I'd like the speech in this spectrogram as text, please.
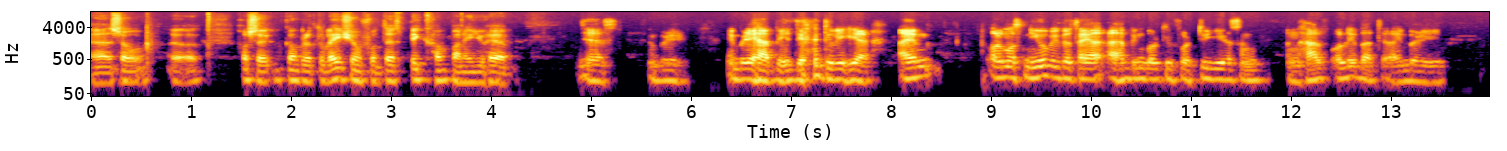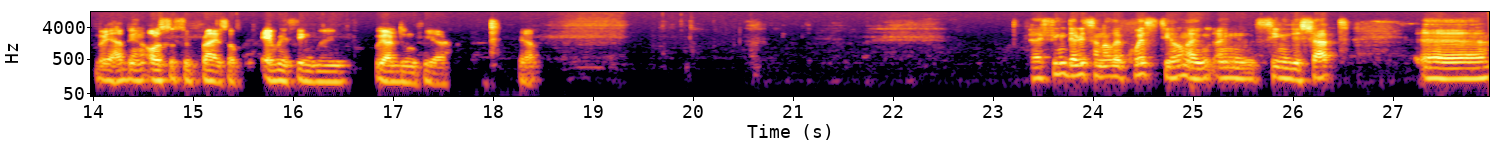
Uh, so uh, Jose, congratulations for that big company you have. Yes, I'm very, I'm very happy to, be here. I'm almost new because I, I have been working for two years and, and a half only, but I'm very, very happy and also surprised of everything we, we are doing here. Yeah. I think there is another question I'm, I'm seeing in the chat. Uh,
